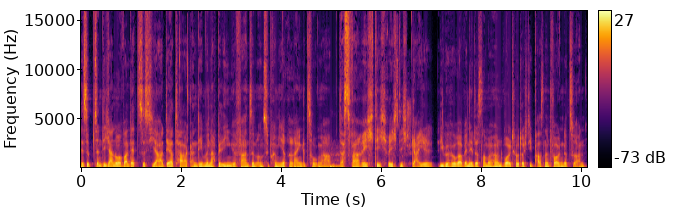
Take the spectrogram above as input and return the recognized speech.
Der 17. Januar war letztes Jahr der Tag, an dem wir nach Berlin gefahren sind und uns die Premiere reingezogen haben. Mhm. Das war richtig, richtig geil. Liebe Hörer, wenn ihr das nochmal hören wollt, hört euch die passenden Folgen dazu an.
